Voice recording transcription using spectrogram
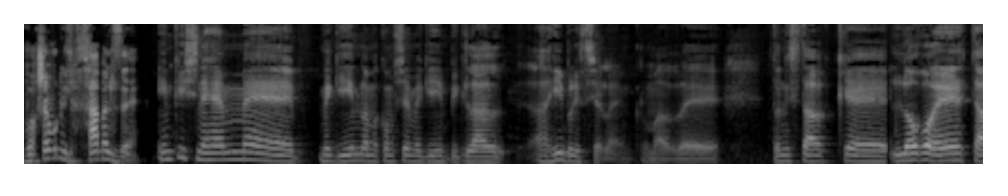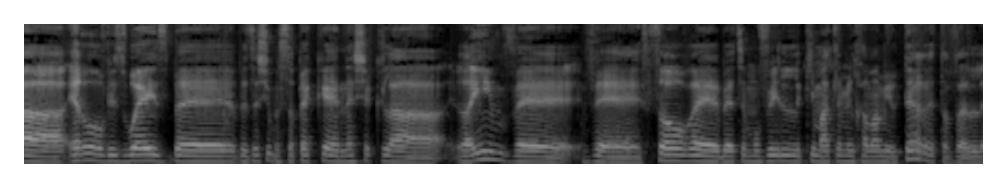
ועכשיו הוא נלחם על זה. אם כי שניהם אה, מגיעים למקום שהם מגיעים בגלל ההיבריס שלהם, כלומר... אה... טוני סטארק אה, לא רואה את ה-error of his ways בזה שהוא מספק אה, נשק לרעים, ותור אה, בעצם מוביל כמעט למלחמה מיותרת, אבל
